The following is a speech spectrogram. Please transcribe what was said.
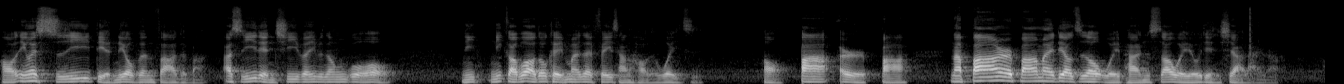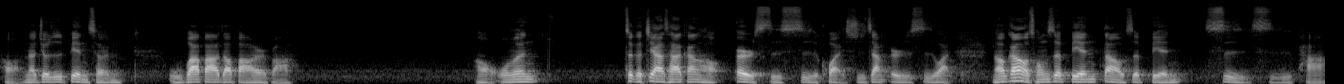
好，因为十一点六分发的嘛，啊，十一点七分一分钟过后，你你搞不好都可以卖在非常好的位置。好，八二八，那八二八卖掉之后，尾盘稍微有点下来了，好，那就是变成五八八到八二八。好，我们这个价差刚好二十四块，十张二十四万，然后刚好从这边到这边四十趴。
